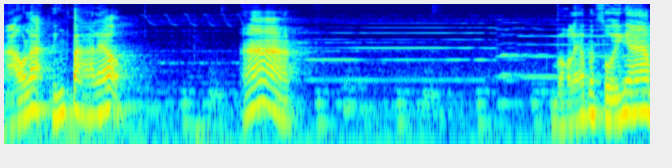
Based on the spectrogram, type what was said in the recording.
เอาละถึงป่าแล้ว อ่า บอกแล้วมันสวยงาม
